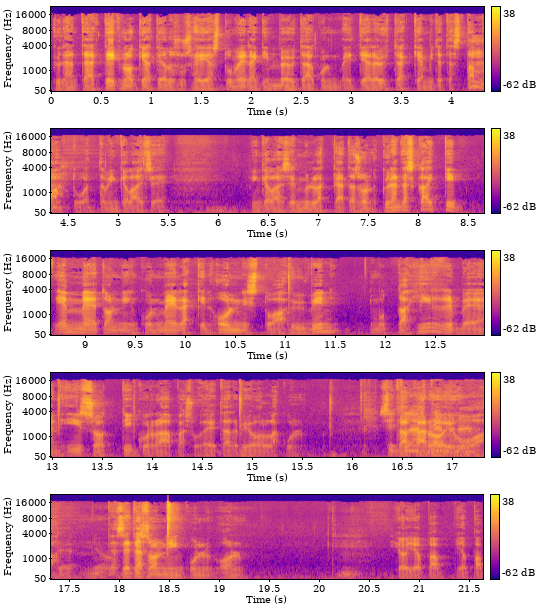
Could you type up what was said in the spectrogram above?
kyllähän tämä teknologiateollisuus heijastuu meidänkin mm. pöytään, kun ei tiedä yhtäkkiä, mitä tässä mm. tapahtuu, että minkälaiseen minkälaisia mylläkkää tässä on. Kyllähän tässä kaikki emmeet on niin kuin meilläkin onnistua hyvin, mutta hirveän iso tikuraapasu ei tarvi olla, kun sitä roihua. Ja se tässä on, niin kuin, on jo jopa, jopa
